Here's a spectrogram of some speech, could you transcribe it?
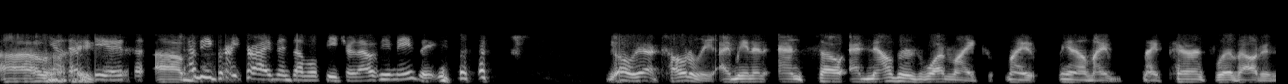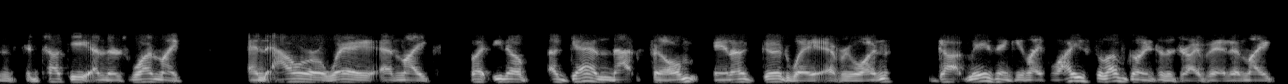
Uh, yeah, that'd, like, be a, um, that'd be a great drive-in double feature. That would be amazing. Oh yeah, totally. I mean, and and so and now there's one like my you know my my parents live out in Kentucky, and there's one like an hour away, and like but you know again that film in a good way, everyone got me thinking like, well, I used to love going to the drive-in, and like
